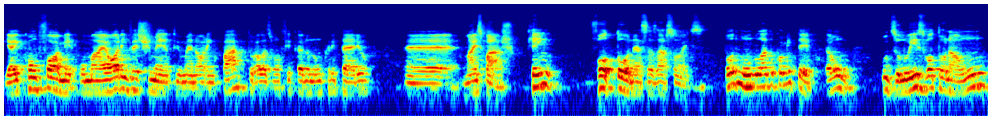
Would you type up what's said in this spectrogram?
E aí, conforme o maior investimento e o menor impacto, elas vão ficando num critério é, mais baixo. Quem votou nessas ações? Todo mundo lá do comitê. Então, putz, o Luiz votou na 1,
